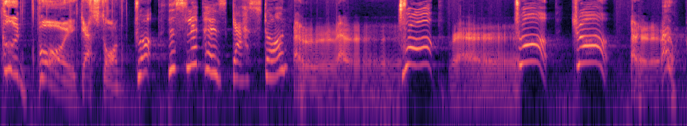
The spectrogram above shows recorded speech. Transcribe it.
Good boy, Gaston. Drop the slippers, Gaston. Drop! Drop! Drop!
